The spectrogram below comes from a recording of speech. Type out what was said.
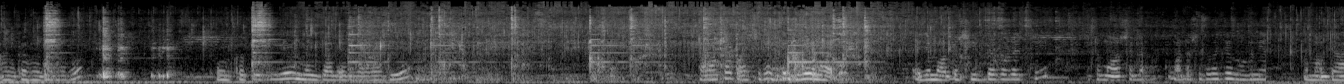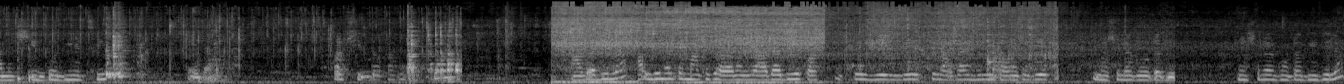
হালকা ভেজে নেব। ফুলকপি দিয়ে, মুগ ডালের বড়া দিয়ে। আমাকে করতে ঝোল হবে এই যে মটর সিদ্ধ করেছি, একটু মশলা, মটর সিদ্ধ করেছি, ঘুগনি মধ্যে অনেক সিদ্ধ দিয়েছি। এই দেখো, সব সিদ্ধ খাবে আদা দিলাম। হালদি না তো মাখে যাওয়া না আদা দিয়ে কষ্ট একটু হিং দিয়েছি আদা, হিং, টমেটো দিয়ে মশলার গুঁড়োটা দিয়ে মশলার গুঁড়োটা দিয়ে দিলাম।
